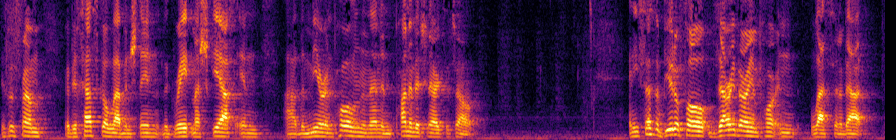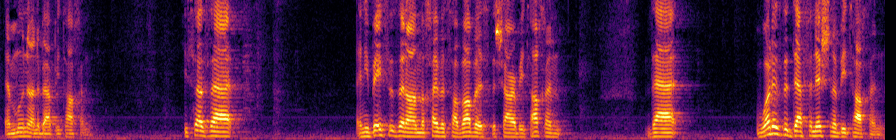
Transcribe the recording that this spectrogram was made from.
This is from Rabbi Cheskel Levenstein, the great mashgiach in uh, the Mir in Poland and then in Ponevezh in Eretz Israel. And he says a beautiful, very, very important lesson about emuna and about bitachon. He says that, and he bases it on the Chovos HaLevavos, the Shar Bitachon, that what is the definition of bitachon?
